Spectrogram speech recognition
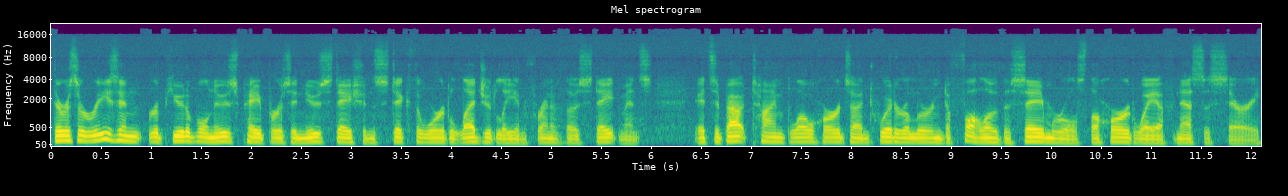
There is a reason reputable newspapers and news stations stick the word allegedly in front of those statements. It's about time blowhards on Twitter learn to follow the same rules the hard way if necessary.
